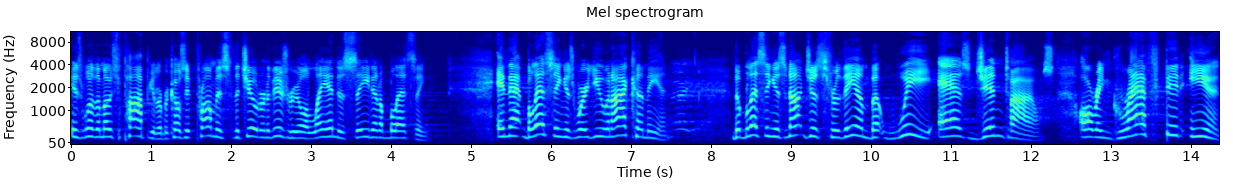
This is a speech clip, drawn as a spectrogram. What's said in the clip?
is one of the most popular because it promised the children of Israel a land, a seed, and a blessing. And that blessing is where you and I come in. The blessing is not just for them, but we as Gentiles are engrafted in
